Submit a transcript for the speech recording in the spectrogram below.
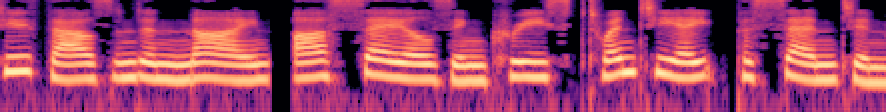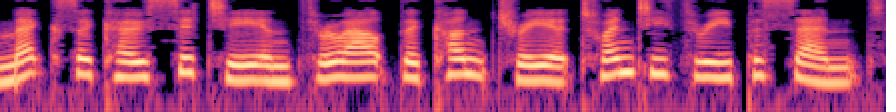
2009, our sales increased 28% in Mexico City and throughout the country at 23%.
